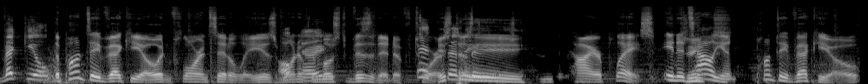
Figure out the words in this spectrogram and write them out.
Vecchio. The Ponte Vecchio in Florence, Italy is one of the most visited of tourist Italy. destinations in the entire place. In Jinx. Italian, Ponte Vecchio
